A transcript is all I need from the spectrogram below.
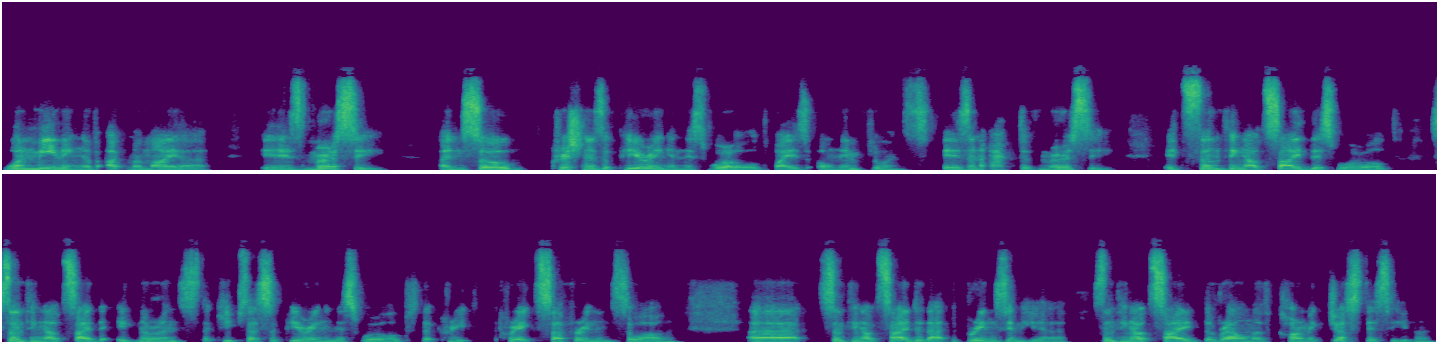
one meaning of Atma Maya is mercy. And so Krishna's appearing in this world by his own influence is an act of mercy. It's something outside this world, something outside the ignorance that keeps us appearing in this world, that cre- creates suffering and so on. Uh, something outside of that that brings him here, something outside the realm of karmic justice, even.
